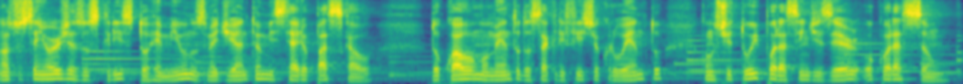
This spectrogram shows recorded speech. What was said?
Nosso Senhor Jesus Cristo remiu-nos mediante o mistério pascal, do qual o momento do sacrifício cruento constitui, por assim dizer, o coração.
